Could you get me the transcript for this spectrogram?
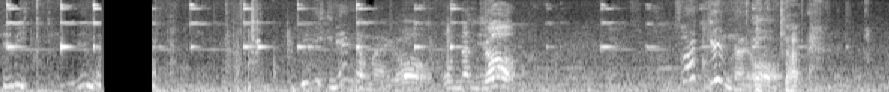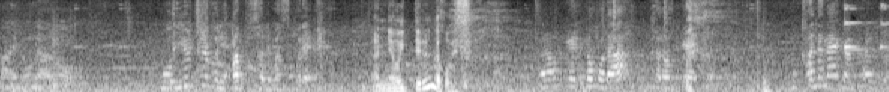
キリ入れんなよキリ入れんなよお前よ。女によ。ふざけんなよ。痛いお前の野郎。もう YouTube にアップされますこれ。何を言ってるんだこいつ。カラオケどこだ？カラオケ。もう金ないから帰る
